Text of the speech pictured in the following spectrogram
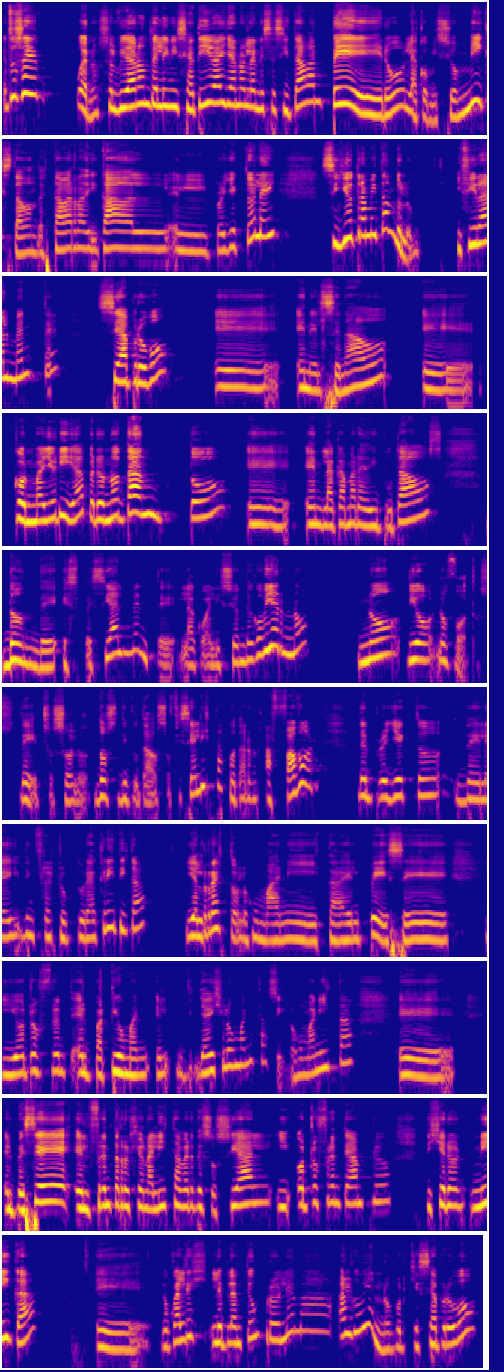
Entonces, bueno, se olvidaron de la iniciativa, ya no la necesitaban, pero la comisión mixta, donde estaba radicada el, proyecto de ley, siguió tramitándolo. Y finalmente se aprobó eh, en el Senado eh, con mayoría, pero no tanto eh, en la Cámara de Diputados, donde especialmente la coalición de gobierno no dio los votos. De hecho, solo dos diputados oficialistas votaron a favor del proyecto de ley de infraestructura crítica y el resto, los humanistas, el PC y otros frentes, el Partido Humanista, ¿ya dije los humanistas? Sí, los humanistas, eh, el PC, el Frente Regionalista Verde Social y otro Frente Amplio dijeron NICA, eh, lo cual le planteó un problema al gobierno porque se aprobó,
